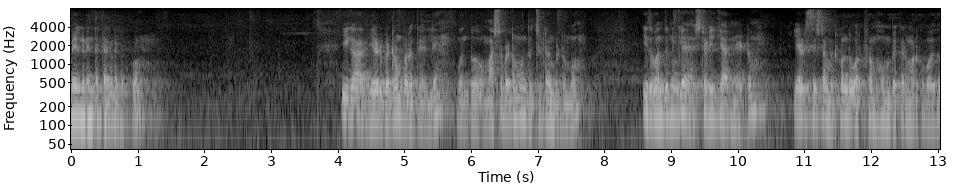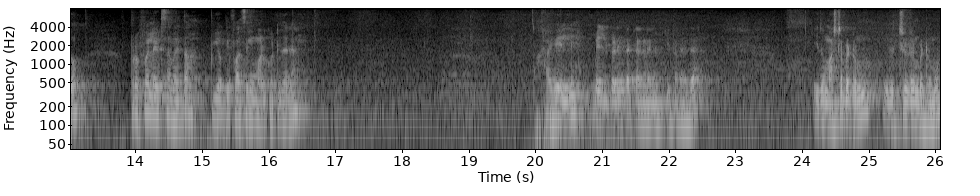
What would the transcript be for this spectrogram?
ಮೇಲ್ಗಡೆಯಿಂದ ಕೆಳಗಡೆ ಲುಕ್ಕು ಈಗ ಎರಡು ಬೆಡ್ರೂಮ್ ಬರುತ್ತೆ ಇಲ್ಲಿ. ಒಂದು ಮಾಸ್ಟರ್ ಬೆಡ್ರೂಮು ಒಂದು ಚಿಲ್ಡ್ರನ್ ಬೆಡ್ರೂಮು ಇದು ಬಂದು ನಿಮಗೆ ಸ್ಟಡಿ ಕ್ಯಾಬಿನೆಟು ಎರಡು ಸಿಸ್ಟಮ್ ಇಟ್ಕೊಂಡು ವರ್ಕ್ ಫ್ರಮ್ ಹೋಮ್ ಬೇಕಾದ್ರೆ ಮಾಡ್ಕೋಬೋದು. ಪ್ರೊಫೈಲ್ ಲೈಟ್ ಸಮೇತ P O P false ceiling ಮಾಡಿಕೊಟ್ಟಿದ್ದಾರೆ. ಹಾಗೆ ಇಲ್ಲಿ ಮೇಲ್ಗಡೆಯಿಂದ ಕೆಳಗಡೆ ಲುಕ್ ಈ ಥರ ಇದೆ. ಇದು ಮಾಸ್ಟರ್ ಬೆಡ್ರೂಮು ಇದು ಚಿಲ್ಡ್ರನ್ ಬೆಡ್ರೂಮು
